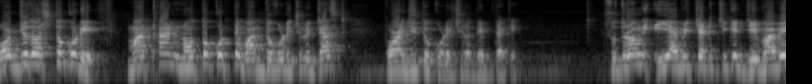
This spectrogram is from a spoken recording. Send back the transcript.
পর্যদস্ত করে মাথা নত করতে বাধ্য করেছিল জাস্ট পরাজিত করেছিল দেবদাকে। সুতরাং এই আবির চ্যাটার্জিকে যেভাবে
